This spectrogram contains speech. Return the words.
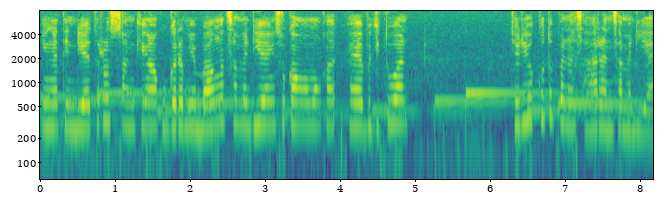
ingetin dia terus. Saking aku geramnya banget sama dia yang suka ngomong kayak begituan. Jadi aku tuh penasaran sama dia.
